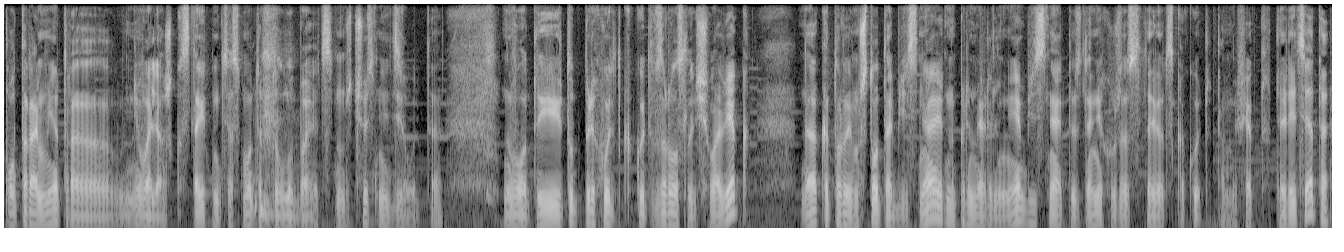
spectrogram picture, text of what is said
полтора метра неваляшка стоит, на тебя смотрит и улыбается. Ну, что с ней делать, да? Вот, и тут приходит какой-то взрослый человек, да, который им что-то объясняет, например, или не объясняет, то есть для них уже остается какой-то там эффект авторитета,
